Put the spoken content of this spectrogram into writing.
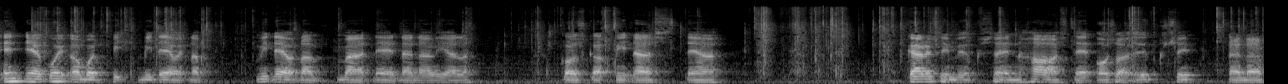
En tiedä kuinka monta videoita, videoita mä teen tänään vielä, koska pitäisi tehdä kärsimyksen haaste osa yksi tänään.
